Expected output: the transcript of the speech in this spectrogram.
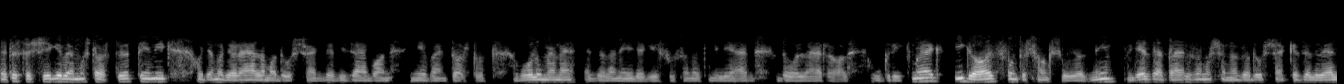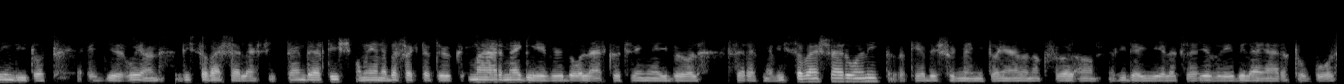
Tehát összességében most az történik, hogy a magyar államadóság devizában nyilván tartott volumene ezzel a 4,25 milliárd dollárral ugrik meg. Igaz, fontos hangsúlyozni, hogy ezzel párhuzamosan az adósságkezelő elindított egy olyan visszavásárlási tendert is, amelyen a befektetők már meglévő dollárkötvényeiből szeretne visszavásárolni. Ez a kérdés, hogy mennyit ajánlanak föl az idei, illetve jövő évi lejáratokból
